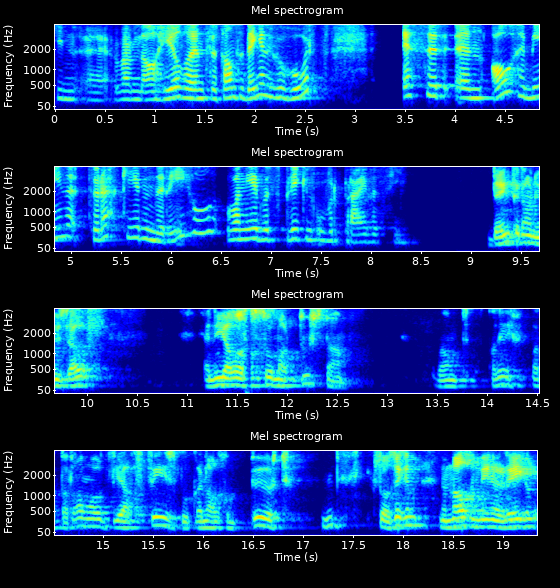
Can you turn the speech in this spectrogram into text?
Misschien, uh, we hebben al heel veel interessante dingen gehoord. Is er een algemene terugkerende regel wanneer we spreken over privacy? Denken aan uzelf en niet alles zomaar toestaan. Want allez, wat er allemaal via Facebook en al gebeurt, hm? ik zou zeggen, een algemene regel,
